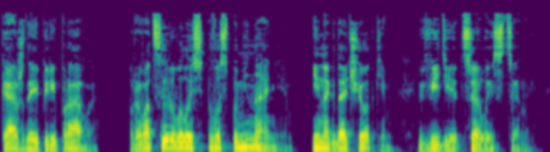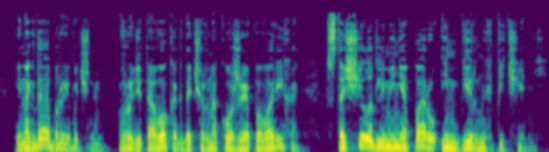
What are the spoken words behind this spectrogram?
Каждая переправа провоцировалась воспоминанием, иногда четким, в виде целой сцены, иногда обрывочным, вроде того, когда чернокожая повариха стащила для меня пару имбирных печений.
